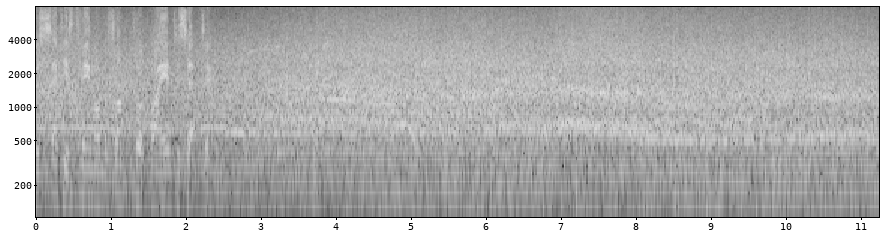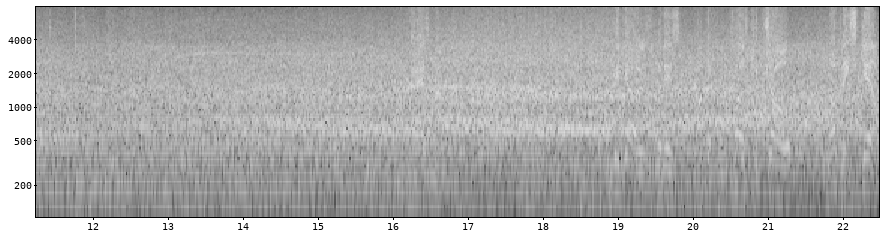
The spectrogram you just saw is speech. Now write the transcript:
To set his team on the front foot by intercepting. Quaresma. Off he goes with his wonderful close control. Lovely skill.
